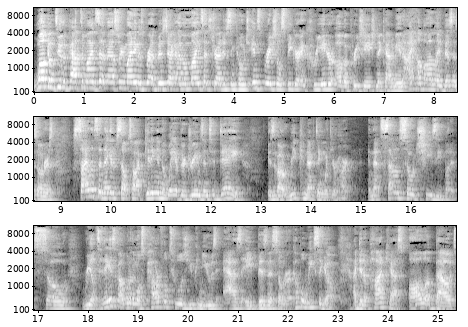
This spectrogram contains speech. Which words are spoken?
Welcome to the Path to Mindset Mastery. My name is Brad Bizjack. I'm a mindset strategist and coach, inspirational speaker, and creator of Appreciation Academy. And I help online business owners silence the negative self talk getting in the way of their dreams. And today is about reconnecting with your heart. And that sounds so cheesy, but it's so real. Today is about one of the most powerful tools you can use as a business owner. A couple weeks ago, I did a podcast all about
